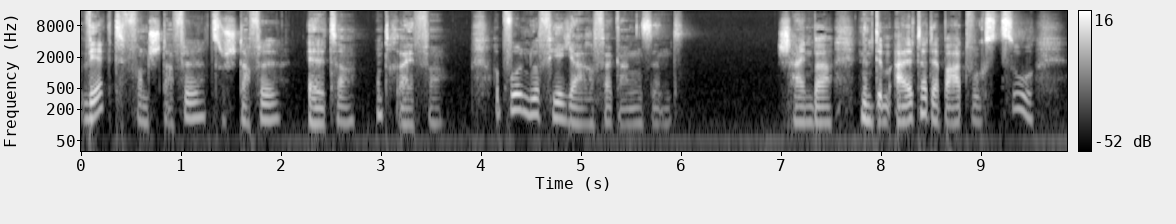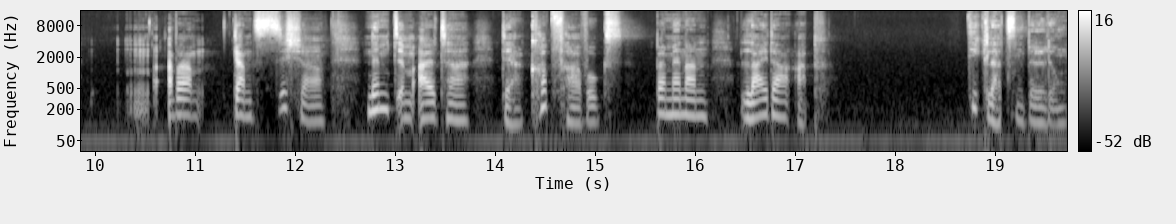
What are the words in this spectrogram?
wirkt von Staffel zu Staffel älter und reifer obwohl nur vier Jahre vergangen sind. Scheinbar nimmt im Alter der Bartwuchs zu, aber ganz sicher nimmt im Alter der Kopfhaarwuchs bei Männern leider ab. Die Glatzenbildung.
